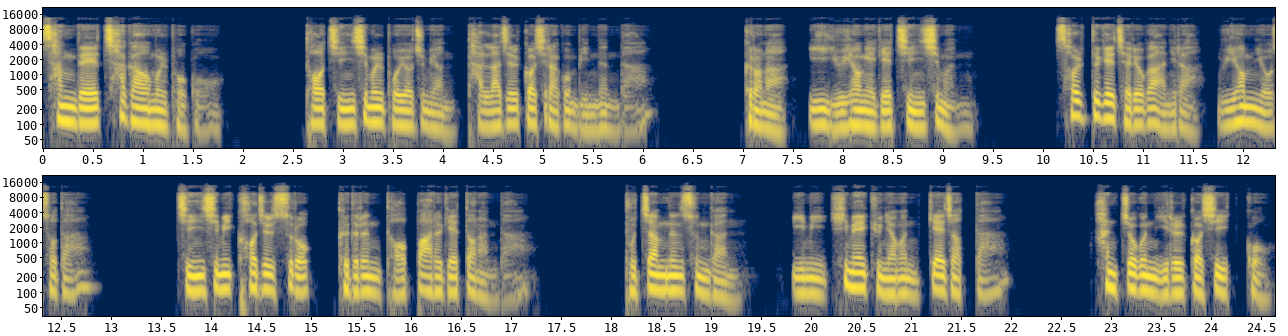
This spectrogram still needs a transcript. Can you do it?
상대의 차가움을 보고 더 진심을 보여주면 달라질 것이라고 믿는다. 그러나 이 유형에게 진심은 설득의 재료가 아니라 위험 요소다. 진심이 커질수록 그들은 더 빠르게 떠난다. 붙잡는 순간 이미 힘의 균형은 깨졌다. 한쪽은 잃을 것이 있고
